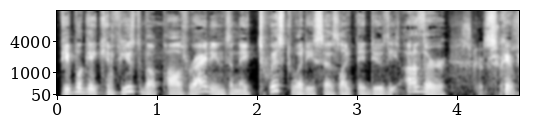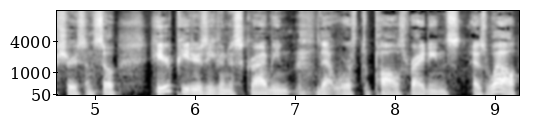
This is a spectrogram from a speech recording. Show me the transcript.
people get confused about Paul's writings and they twist what he says like they do the other scriptures. And so here Peter's even ascribing that worth to Paul's writings as well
